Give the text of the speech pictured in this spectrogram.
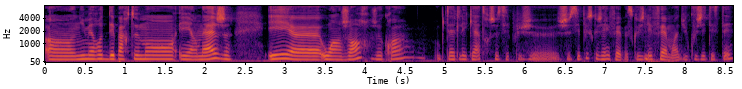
un numéro de département et un âge. Et, euh, ou un genre, je crois. Ou peut-être les quatre, je sais plus. Je, je sais plus ce que j'avais fait parce que je l'ai fait moi. Du coup, j'ai testé.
